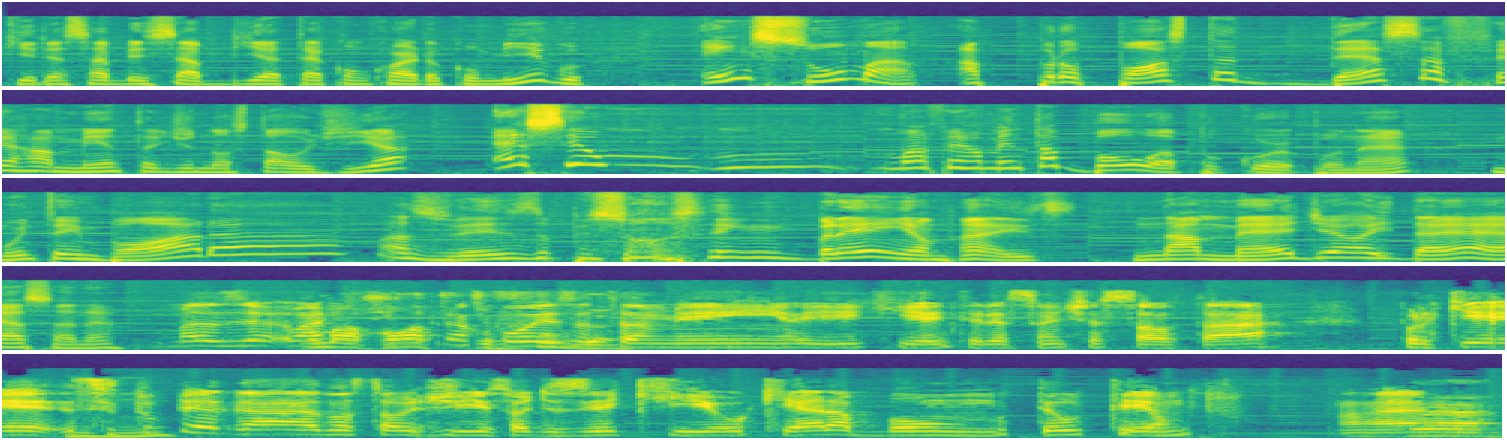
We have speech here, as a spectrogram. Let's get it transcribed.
queria saber se a Bia até concorda comigo. Em suma, a proposta dessa ferramenta de nostalgia é ser um- um- uma ferramenta boa pro corpo, né? Muito embora, às vezes, o pessoal se embrenha, mas na média a ideia é essa, né? Mas eu Uma acho que outra coisa fuga. também aí que é interessante ressaltar. Porque se Uhum. tu pegar a nostalgia e só dizer que o que era bom no teu tempo né?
